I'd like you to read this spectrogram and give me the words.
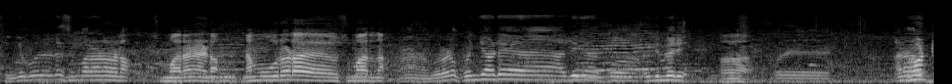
சிங்கப்பூரை விட சுமாரான இடம். சுமாரான இடம். நம்ம ஊரோட சுமார் தான் ஆ, நம்மளோட கொஞ்சம் அதிகம் இப்போ இது மாதிரி ஒரு ஆனா ரோட்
